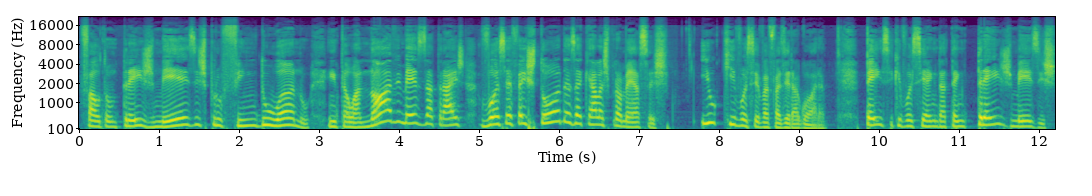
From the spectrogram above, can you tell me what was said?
Faltam três meses para o fim do ano. Então, há nove meses atrás, você fez todas aquelas promessas. E o que você vai fazer agora? Pense que você ainda tem três meses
